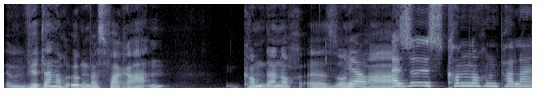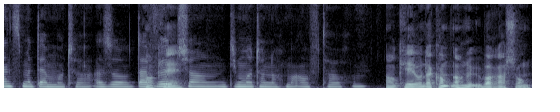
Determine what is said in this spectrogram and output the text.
wird da noch irgendwas verraten? Kommen da noch äh, so ein ja, paar. also es kommen noch ein paar Lines mit der Mutter. Also da Okay. wird schon die Mutter nochmal auftauchen. okay, und da kommt noch eine Überraschung.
